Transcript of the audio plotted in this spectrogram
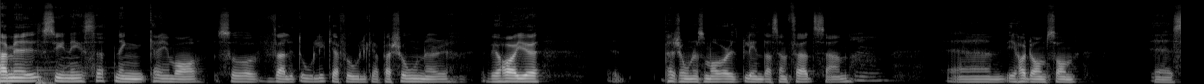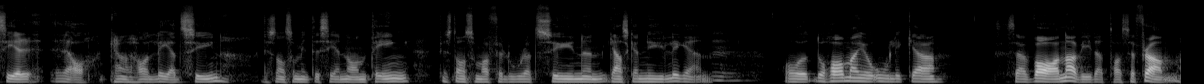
här med synnedsättning kan ju vara så väldigt olika för olika personer. Vi har ju personer som har varit blinda sedan födseln. Mm. Eh, vi har de som eh, ser, ja, kan ha ledsyn. Det finns de som inte ser någonting. Det finns de som har förlorat synen ganska nyligen. Och då har man ju olika så vana vid att ta sig fram.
